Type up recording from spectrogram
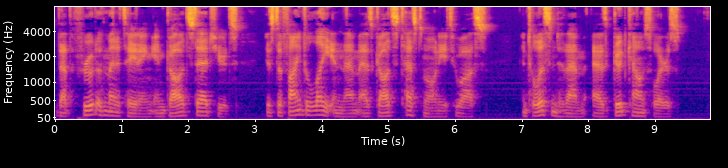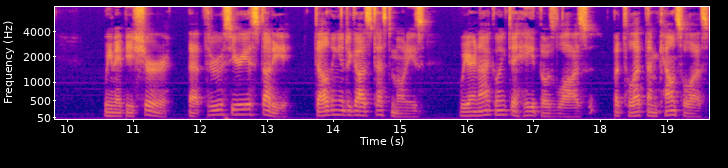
that the fruit of meditating in God's statutes is to find delight in them as God's testimony to us, and to listen to them as good counselors. We may be sure that through serious study, delving into God's testimonies, we are not going to hate those laws, but to let them counsel us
